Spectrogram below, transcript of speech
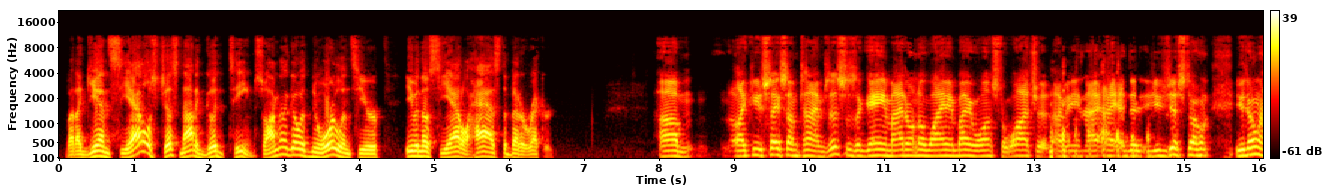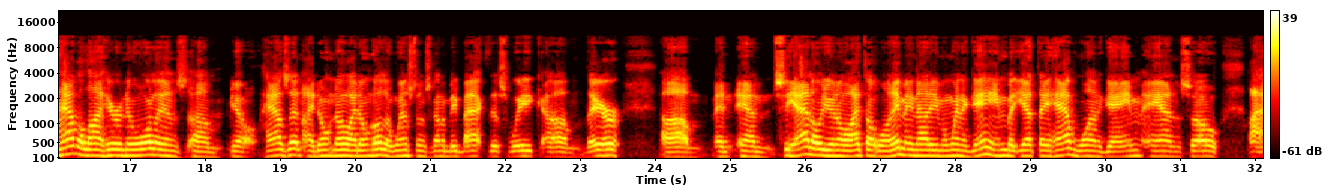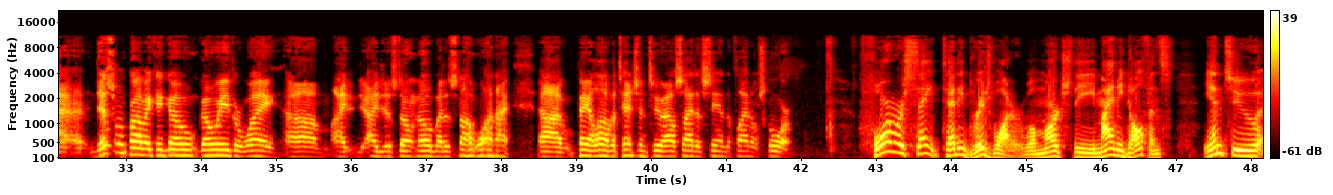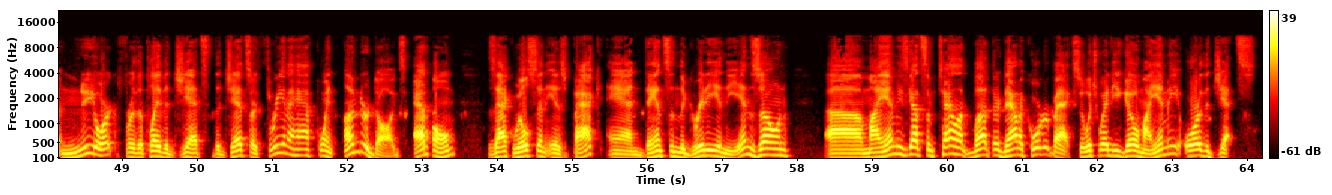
But again, Seattle's just not a good team. So I'm going to go with New Orleans here, even though Seattle has the better record. Um, like you say sometimes, this is a game. I don't know why anybody wants to watch it. I mean, I, I you just don't you don't have a lot here in New Orleans. Um, you know, has it? I don't know. I don't know that Winston's going to be back this week. Um, there, um, and and Seattle. You know, I thought, well, they may not even win a game, but yet they have won a game, and so I, this one probably could go go either way. Um, I I just don't know, but it's not one I uh, pay a lot of attention to outside of seeing the final score. Former Saint Teddy Bridgewater will march the Miami Dolphins into New York for the play the Jets. The Jets are three and a half point underdogs at home. Zach Wilson is back and dancing the griddy in the end zone. Uh, Miami's got some talent, but they're down a quarterback. So which way do you go, Miami or the Jets?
